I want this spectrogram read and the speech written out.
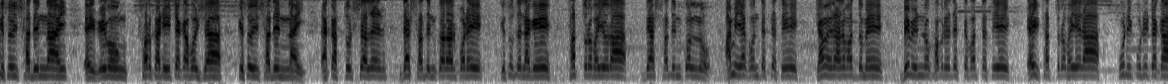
কিছুই স্বাধীন নাই এবং সরকারি টাকা পয়সা কিছুই স্বাধীন নাই। একাত্তর সালের দেশ স্বাধীন করার পরে কিছুদিন আগে ছাত্র ভাইয়েরা দেশ স্বাধীন করল। আমি এখন দেখতেছি ক্যামেরার মাধ্যমে বিভিন্ন খবরে দেখতে পাচ্তেছি এই ছাত্র ভাইয়েরা কোটি কোটি টাকা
